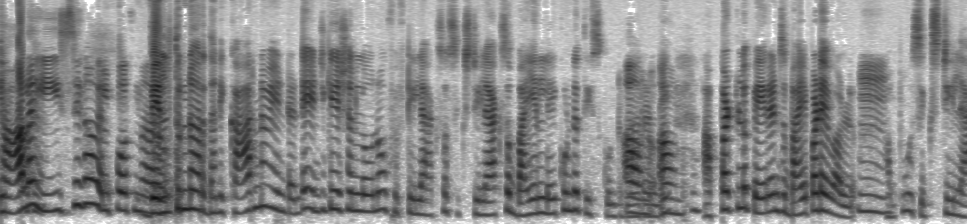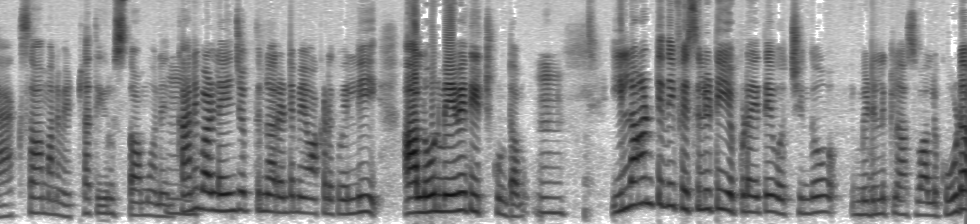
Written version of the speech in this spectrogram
చాలా ఈజీగా వెళ్ళిపోతున్నారు. వెళ్తున్నారు. దానికి కారణం ఏంటంటే education loan fifty lakhs sixty lakhs భయం లేకుండా తీసుకుంటున్నారు అప్పట్లో పేరెంట్స్ భయపడేవాళ్ళు. అప్పు సిక్స్టీ ల్యాక్సా మనం ఎట్లా తీరుస్తాము అనేది. కానీ వాళ్ళు ఏం చెప్తున్నారంటే మేము అక్కడికి వెళ్ళి ఆ లోన్ మేమే తీర్చుకుంటాము. ఇలాంటిది ఫెసిలిటీ ఎప్పుడైతే వచ్చిందో మిడిల్ క్లాస్ వాళ్ళు కూడా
